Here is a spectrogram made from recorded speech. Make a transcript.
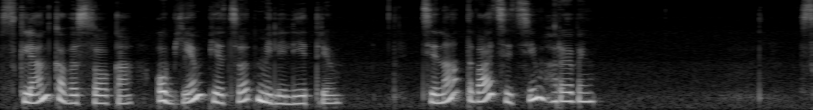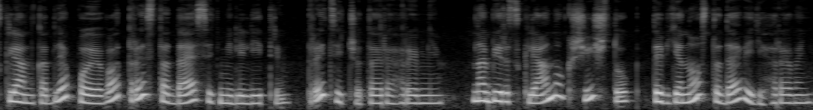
Склянка висока, об'єм 500 мл. Ціна 27 гривень. Склянка для пива 310 мл 34 гривні. Набір склянок 6 штук 99 гривень.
